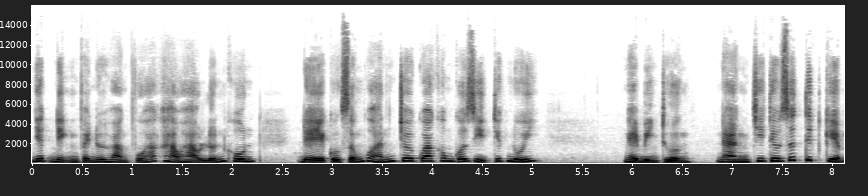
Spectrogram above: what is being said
nhất định phải nuôi Hoàng Phù Hắc hào hào lớn khôn, để cuộc sống của hắn trôi qua không có gì tiếc nuối. Ngày bình thường, nàng chi tiêu rất tiết kiệm,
